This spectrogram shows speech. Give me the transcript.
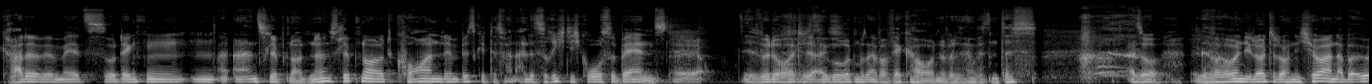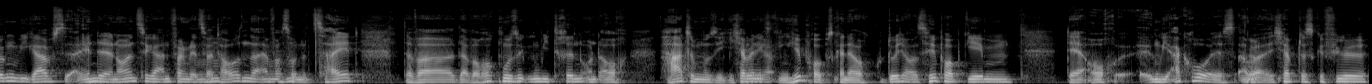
gerade wenn wir jetzt so denken mh, an, an Slipknot, ne? Slipknot, Korn, Limp Bizkit, das waren alles richtig große Bands. Ja. Das würde heute der Algorithmus einfach weghauen und würde sagen, was ist denn das? Also, das wollen die Leute doch nicht hören, aber irgendwie gab es Ende der 90er, Anfang der 2000er einfach so eine Zeit, da war, da war Rockmusik irgendwie drin und auch harte Musik. Ich habe ja nichts gegen Hip-Hop, es kann ja auch durchaus Hip-Hop geben, der auch irgendwie aggro ist, aber ich habe das Gefühl,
